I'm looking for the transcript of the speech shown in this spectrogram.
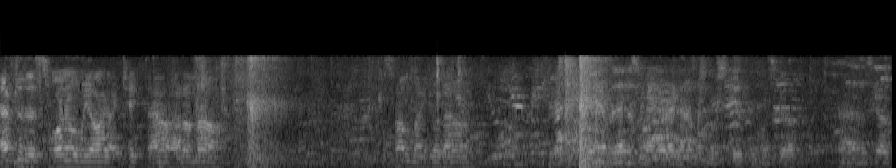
After this morning, we all got kicked out. I don't know. Something might go down. Yeah, but that doesn't matter right now. There's no skipping. Let's go. Alright, let's go.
